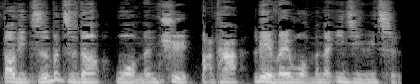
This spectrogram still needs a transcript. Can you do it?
到底值不值得我们去把它列为我们的一级鱼池？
